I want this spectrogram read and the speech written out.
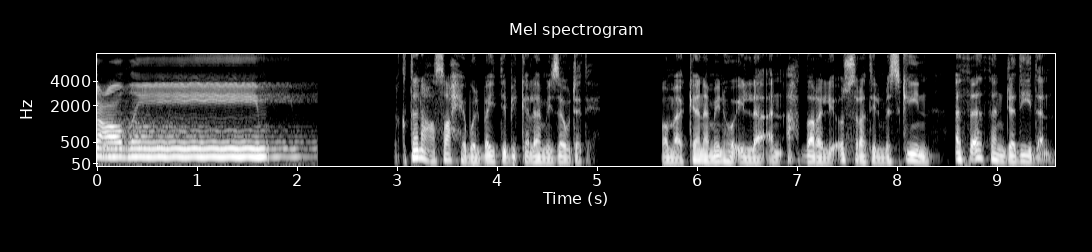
عظيم. اقتنع صاحب البيت بكلام زوجته وما كان منه إلا أن أحضر لأسرة المسكين أثاثا جديدا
